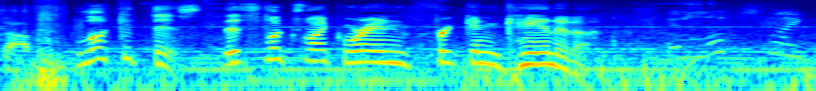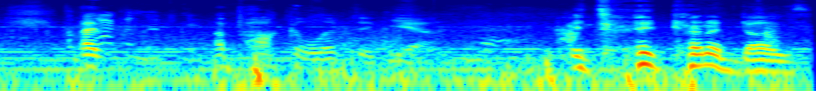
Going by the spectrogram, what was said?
stuff. Look at this. This looks like we're in freaking Canada. It I- apocalyptic. Apocalyptic, yeah. It, it kind of does.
